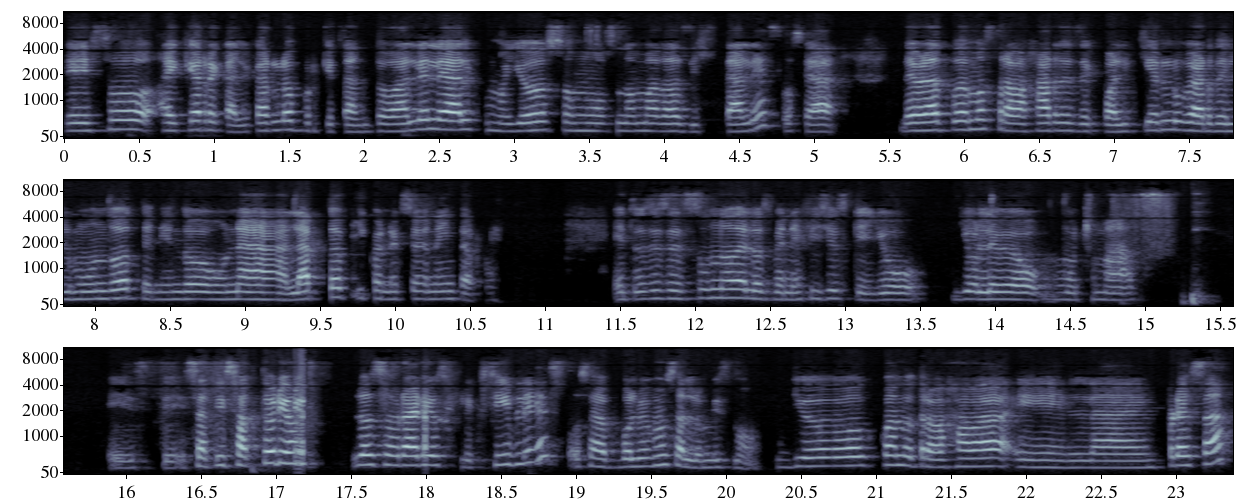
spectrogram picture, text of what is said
eso hay que recalcarlo porque tanto Ale Leal como yo somos nómadas digitales, o sea, de verdad podemos trabajar desde cualquier lugar del mundo teniendo una laptop y conexión a internet. Entonces es uno de los beneficios que yo, yo le veo mucho más este, satisfactorio. Los horarios flexibles, o sea, volvemos a lo mismo. Yo cuando trabajaba en la empresa,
